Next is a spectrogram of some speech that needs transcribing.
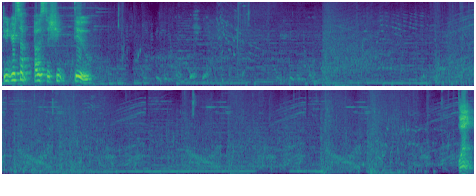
Dude, you're supposed to shoot too. Dang.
